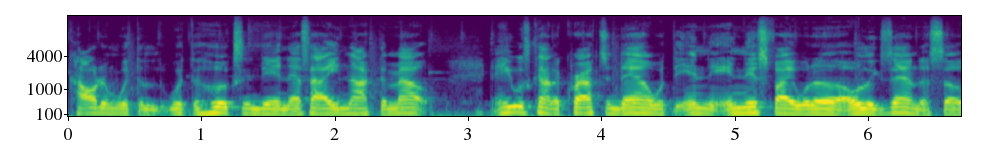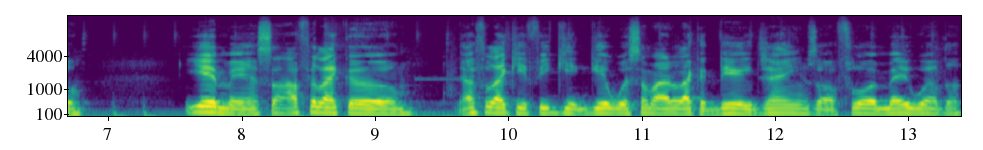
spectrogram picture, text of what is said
caught him with the with the hooks, and then that's how he knocked him out. And he was kind of crouching down with the in in this fight with uh Alexander. So yeah, man. So I feel like um I feel like if he can get with somebody like a Derrick James or Floyd Mayweather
